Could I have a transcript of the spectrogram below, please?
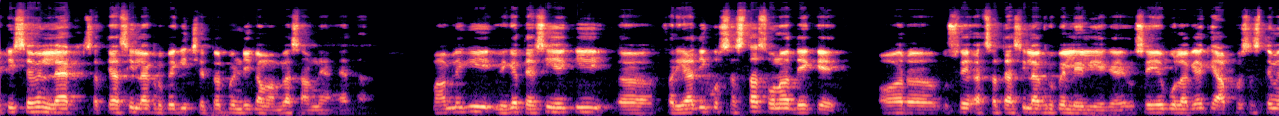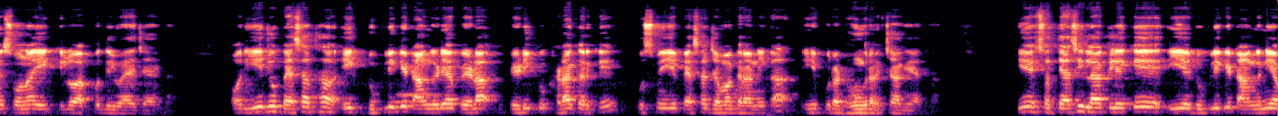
87 लाख सत्यासी लाख रुपए की छेतरपिंडी का मामला सामने आया था मामले की विगत ऐसी है कि फरियादी को सस्ता सोना दे के और उससे सत्यासी लाख रुपए ले लिए गए। उससे ये बोला गया कि आपको सस्ते में सोना एक किलो आपको दिलवाया जाएगा। और ये जो पैसा था, एक डुप्लीकेट आंगड़िया पेड़ा, पेड़ी को खड़ा करके उसमें ये पैसा जमा कराने का ये पूरा ढोंग रचा गया था। ये सत्यासी लाख लेके ये डुप्लीकेट आंगनिया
